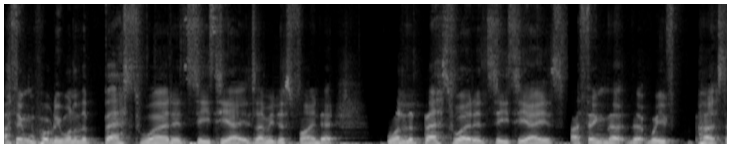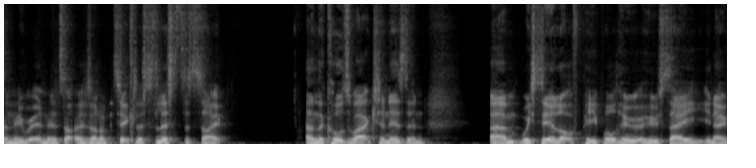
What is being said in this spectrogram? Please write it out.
I think probably one of the best worded CTAs. Let me just find it one of the best worded CTAs I think that, that we've personally written is, is on a particular solicitor site. And the call to action isn't, um, we see a lot of people who, who say, you know,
